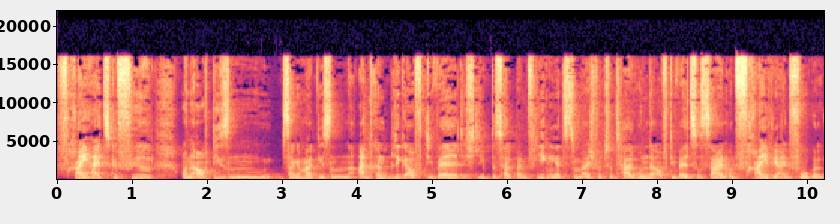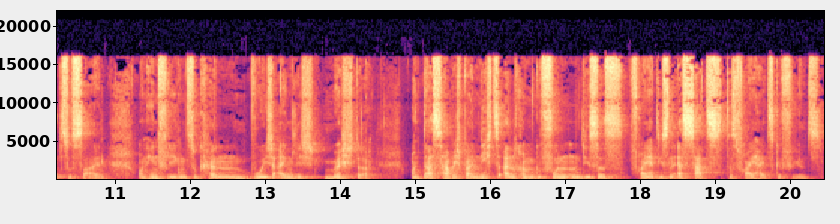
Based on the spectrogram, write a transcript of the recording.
Freiheitsgefühl und auch diesen, sagen wir mal, diesen anderen Blick auf die Welt. Ich liebe das halt beim Fliegen jetzt zum Beispiel total runter auf die Welt zu sein und frei wie ein Vogel zu sein und hinfliegen zu können, wo ich eigentlich möchte. Und das habe ich bei nichts anderem gefunden, dieses Freiheit, diesen Ersatz des Freiheitsgefühls.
